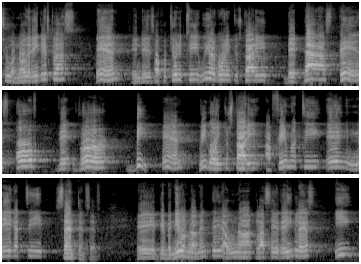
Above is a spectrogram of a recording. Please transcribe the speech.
to another English class. And in this opportunity, we are going to study the past tense of the verb be. And we're going to study affirmative and negative sentences. Eh, bienvenidos nuevamente a una clase de inglés y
